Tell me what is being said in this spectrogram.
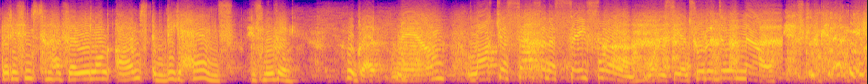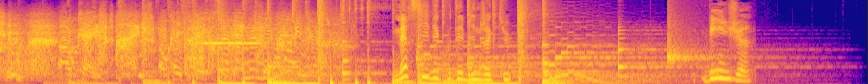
But he seems to have very long arms and big hands. He's moving. Oh God. Ma'am, lock yourself in a safe room. What is the intruder doing now? He's looking at me. Okay. Okay, stay clear. Merci d'écouter Binge Actu. Binge.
